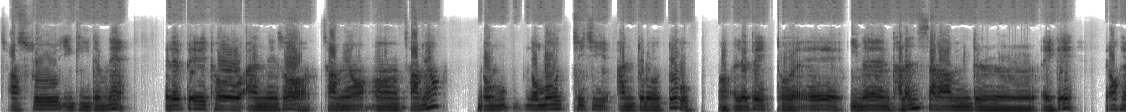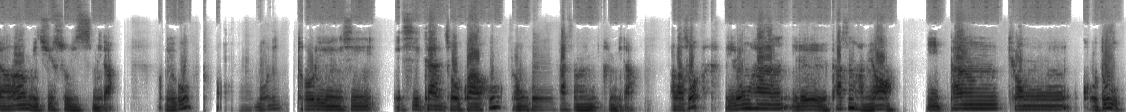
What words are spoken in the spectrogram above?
자수이기 때문에 엘리베이터 안에서 자며, 어, 자며 넘, 넘어지지 않도록도 어, 엘리베이터에 있는 다른 사람들에게 영향을 미칠 수 있습니다. 그리고 어, 모니터링 시 시간 초과 후 경고 발생합니다. 따라서 이러한 일을 발생하며 이판 경고도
